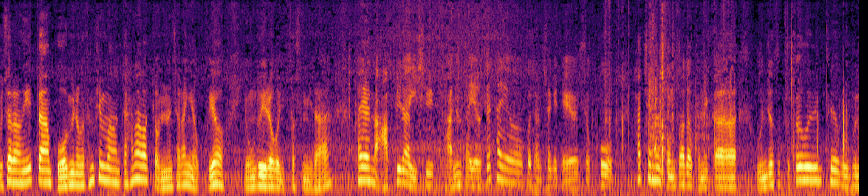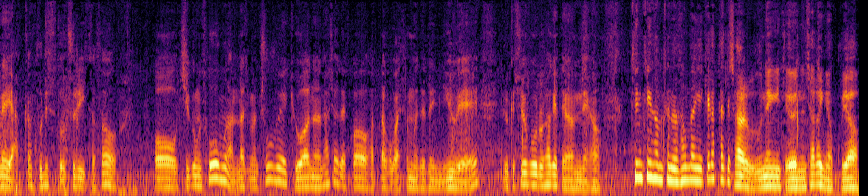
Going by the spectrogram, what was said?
이 차량은 일단 보험이라고 30만원대 하나밖에 없는 차량이었고요. 용도 1억은 있었습니다. 타이어는 앞이나 24년 타이어 새 타이어가 장착이 되어 있었고 하체는 검사하다 까 운전석 쪽 포인트 부분에 약간 구리스 노출이 있어서 어, 지금 소음은 안 나지만 추후에 교환은 하셔야 될 것 같다고 말씀을 드린 이후에 이렇게 출고를 하게 되었네요. 틴팅 상태는 상당히 깨끗하게 잘 운행이 되어 있는 차량이었고요.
